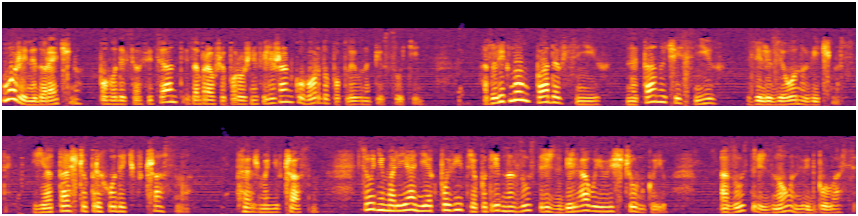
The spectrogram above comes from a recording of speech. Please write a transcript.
Може, й недоречно, погодився офіціант і, забравши порожню філіжанку, гордо поплив на півсутінь. А за вікном падав сніг, не танучий сніг з ілюзіону вічності. Я та, що приходить вчасно, теж мені вчасно. Сьогодні Мар'яні, як повітря, потрібна зустріч з білявою віщункою, а зустріч знову не відбулася.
